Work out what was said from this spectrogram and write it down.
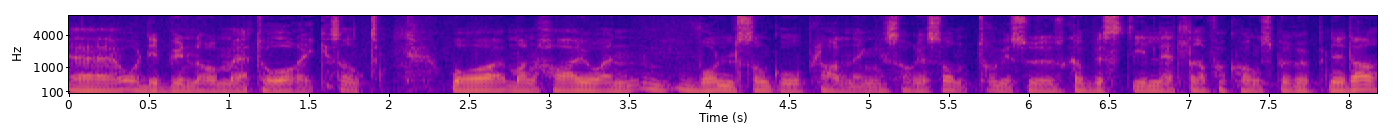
Eh, og de begynner om et år. ikke sant? Og man har jo en voldsomt god planleggingshorisont. Og hvis du skal bestille et eller annet fra Kongsberg Gruppen i dag,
